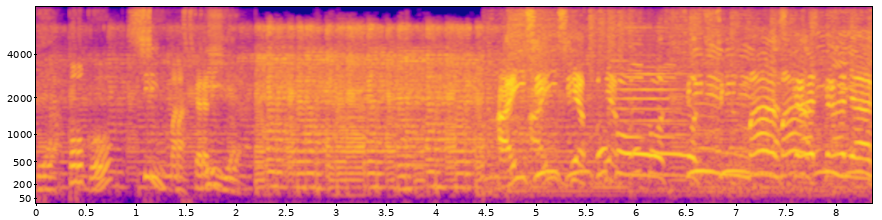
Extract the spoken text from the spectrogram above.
De a poco, sin mascarilla. Ahí sí, de a poco, sin, mascarilla.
